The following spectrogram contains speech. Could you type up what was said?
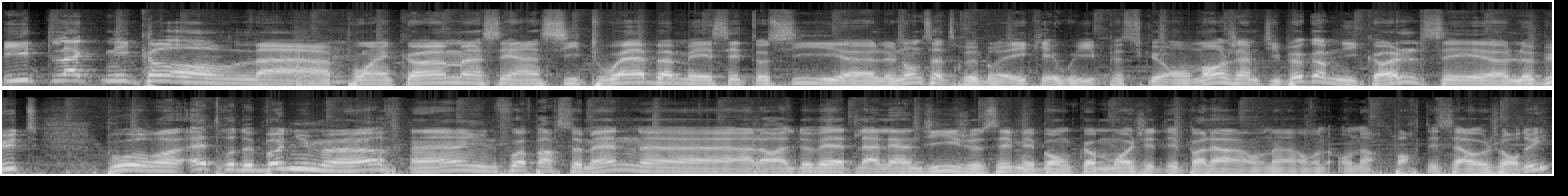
Eatlikenicole.com, c'est un site web, mais c'est aussi le nom de cette rubrique. Et oui, parce qu'on mange un petit peu comme Nicole. C'est le but pour être de bonne humeur, hein, une fois par semaine. Euh, alors, elle devait être là lundi, je sais, mais bon, comme moi, j'étais pas là, on a, on, a reporté ça aujourd'hui.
